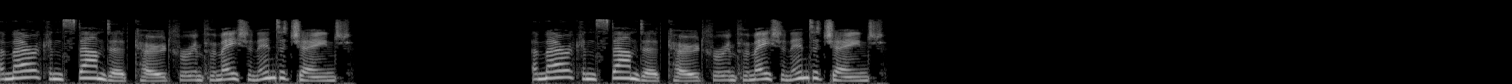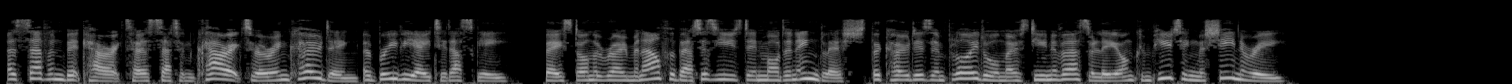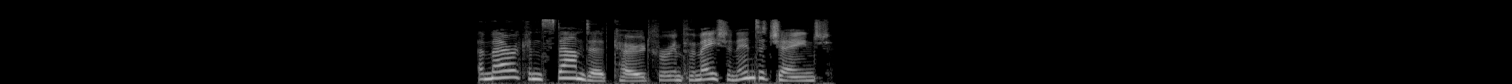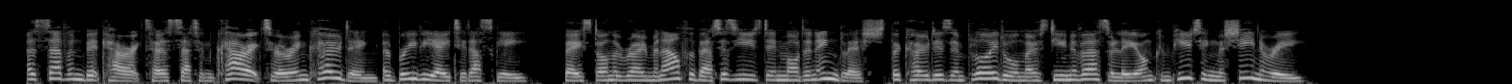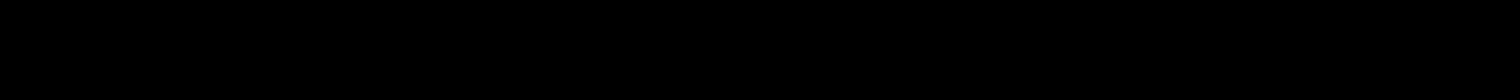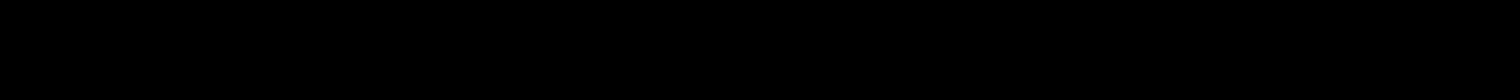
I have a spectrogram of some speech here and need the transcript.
American Standard Code for Information Interchange American Standard Code for Information Interchange A 7-bit character set and character encoding, abbreviated ASCII. Based on the Roman alphabet as used in modern English, the code is employed almost universally on computing machinery. American Standard Code for Information Interchange A 7-bit character set and character encoding, abbreviated ASCII. Based on the Roman alphabet as used in modern English, the code is employed almost universally on computing machinery.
